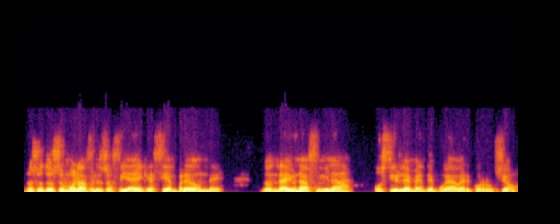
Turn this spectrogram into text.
Nosotros somos la filosofía de que siempre donde, donde hay una fila, posiblemente puede haber corrupción.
